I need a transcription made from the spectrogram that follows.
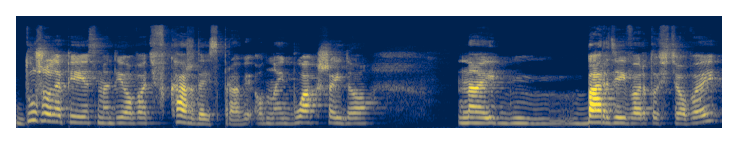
dużo lepiej jest mediować w każdej sprawie, od najbłahszej do najbardziej wartościowej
